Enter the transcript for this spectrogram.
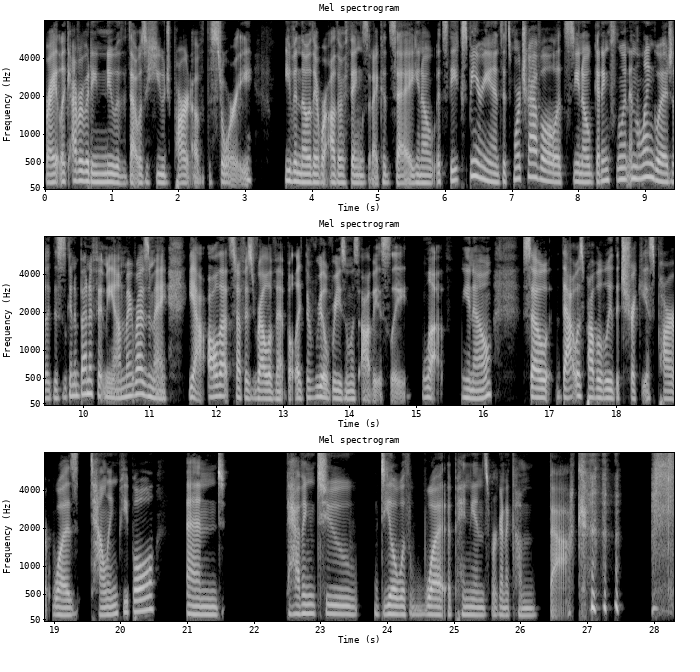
right? Like everybody knew that that was a huge part of the story even though there were other things that I could say, you know, it's the experience, it's more travel, it's, you know, getting fluent in the language, like this is going to benefit me on my resume. Yeah, all that stuff is relevant, but like the real reason was obviously love, you know? So that was probably the trickiest part was telling people and having to deal with what opinions were going to come back.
